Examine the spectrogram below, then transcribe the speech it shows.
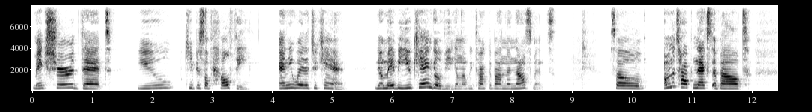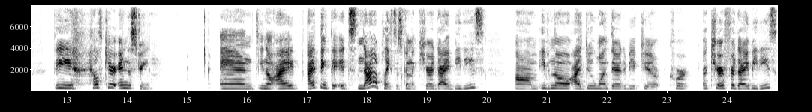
make sure that you keep yourself healthy any way that you can. You know, maybe you can go vegan, like we talked about in the announcements. So, I want to talk next about the healthcare industry and you know i i think that it's not a place that's going to cure diabetes um, even though i do want there to be a cure, cure a cure for diabetes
